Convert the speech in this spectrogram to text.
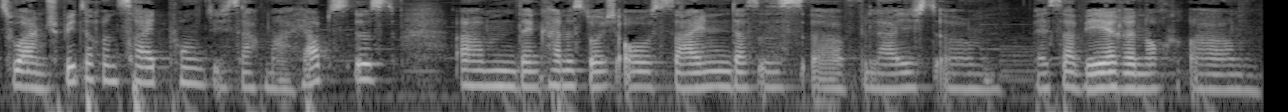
zu einem späteren Zeitpunkt, ich sag mal Herbst ist, ähm, dann kann es durchaus sein, dass es äh, vielleicht ähm, besser wäre, noch ähm,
